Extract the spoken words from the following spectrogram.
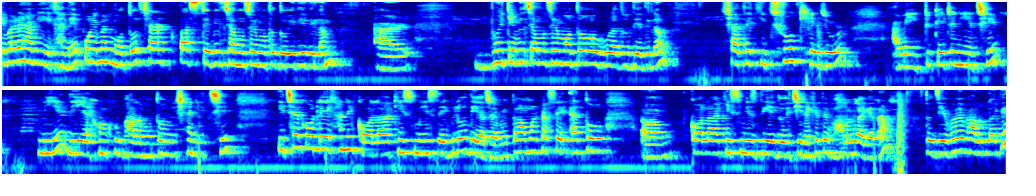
এবারে আমি এখানে পরিমাণ মতো চার পাঁচ টেবিল চামচের মতো দই দিয়ে দিলাম আর দুই টেবিল চামচের মতো গুঁড়া দুধ দিয়ে দিলাম। সাথে কিছু খেজুর আমি একটু কেটে নিয়েছি, নিয়ে দিয়ে এখন খুব ভালো মতো মিশিয়ে নিচ্ছি। ইচ্ছা করলে এখানে কলা, কিশমিশ এগুলোও দেওয়া যাবে। তো আমার কাছে এত কলা, কিশমিশ দিয়ে দই চিড়ে খেতে ভালো লাগে না। তো যেভাবে ভালো লাগে,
